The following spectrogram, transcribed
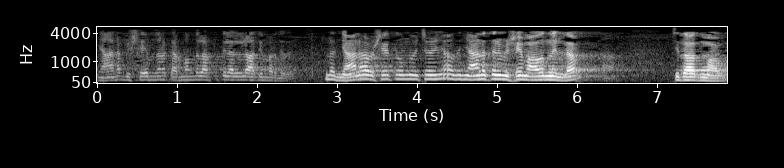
ജ്ഞാന വിഷയം എന്ന് പറഞ്ഞാൽ കർമ്മം എന്നുള്ള അർത്ഥത്തിലല്ലല്ലോ ആദ്യം പറഞ്ഞത്. അല്ല ജ്ഞാന വിഷയത്വം എന്ന് വെച്ച് കഴിഞ്ഞാൽ അത് ജ്ഞാനത്തിന് വിഷയമാകുന്നില്ല. ചിതാത്മാവ്.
